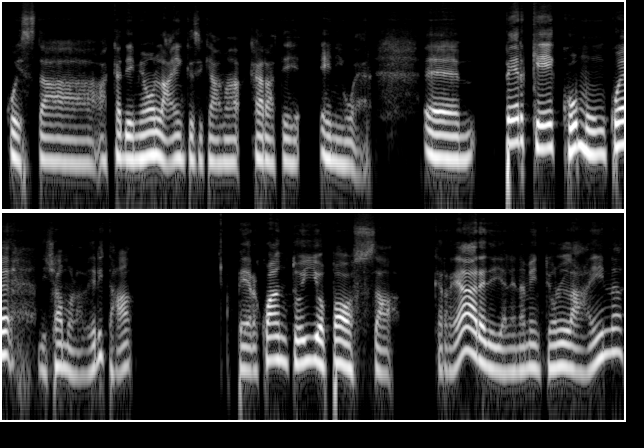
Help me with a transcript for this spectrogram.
questa accademia online che si chiama Karate Anywhere. Eh, perché comunque, diciamo la verità, per quanto io possa creare degli allenamenti online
